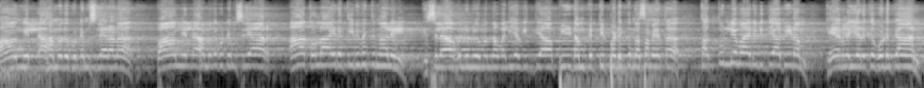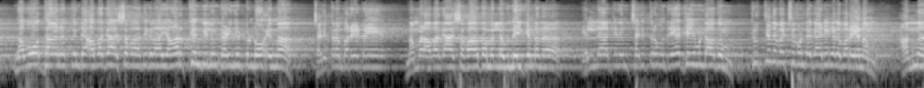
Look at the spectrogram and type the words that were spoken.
പാങ്ങിൽ അഹമ്മദ് കുട്ടി മുസ്ലിയാരാണ്. പാങ്ങിൽ അഹമ്മദ് കുട്ടി മുസ്ലിയാർ ആ തൊള്ളായിരത്തി ഇരുപത്തിനാലിൽ ഇസ്ലാഹുലുലും എന്ന വലിയ വിദ്യാപീഠം കെട്ടിപ്പടുക്കുന്ന സമയത്ത് തത്തുല്യമായ ഒരു വിദ്യാപീഠം കേരളീയർക്ക് കൊടുക്കാൻ നവോത്ഥാനത്തിന്റെ അവകാശവാദികളായ ആർക്കെങ്കിലും കഴിഞ്ഞിട്ടുണ്ടോ എന്ന് ചരിത്രം പറയട്ടെ. നമ്മൾ അവകാശവാദമല്ല ഉന്നയിക്കേണ്ടത്. എല്ലാറ്റിനും ചരിത്രവും രേഖയും ഉണ്ടാകും കൃത്യത വെച്ചുകൊണ്ട് കാര്യങ്ങൾ പറയണം. അന്ന്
